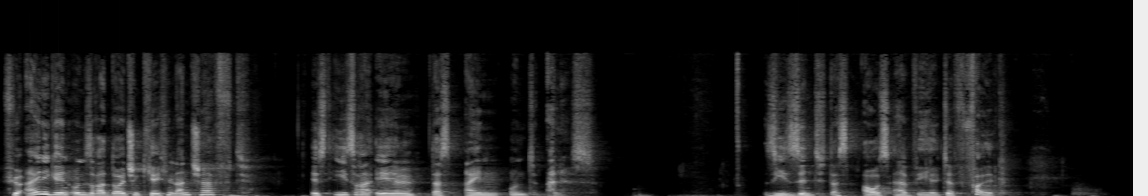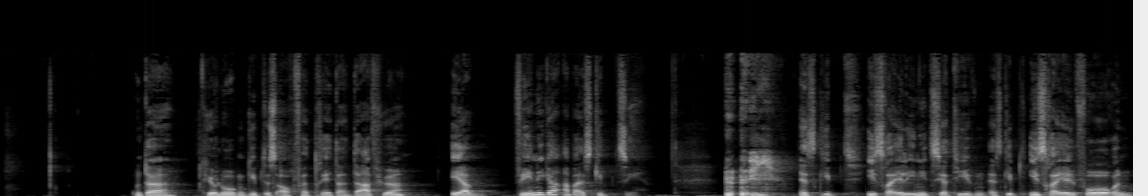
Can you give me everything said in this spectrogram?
Für einige in unserer deutschen Kirchenlandschaft ist Israel das Ein und alles. Sie sind das auserwählte Volk. Unter Theologen gibt es auch Vertreter dafür, eher weniger, aber es gibt sie. Es gibt Israel-Initiativen, es gibt Israel-Foren,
